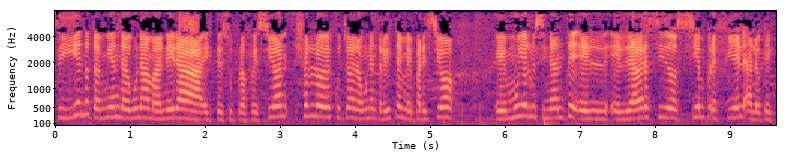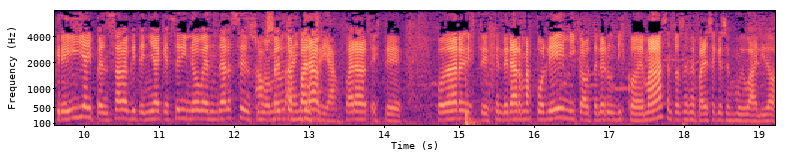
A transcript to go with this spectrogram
siguiendo también de alguna manera este su profesión. Yo lo he escuchado en alguna entrevista y me pareció eh, muy alucinante el, el de haber sido siempre fiel a lo que creía y pensaba que tenía que ser y no venderse en su Absoluta momento para, para este poder este, generar más polémica o tener un disco de más, entonces me parece que eso es muy válido.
